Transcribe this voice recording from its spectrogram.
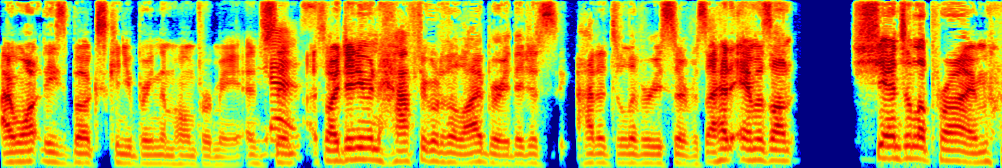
"I want these books. Can you bring them home for me?" And so, Yes. so I didn't even have to go to the library. They just had a delivery service. I had Amazon Shangela Prime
